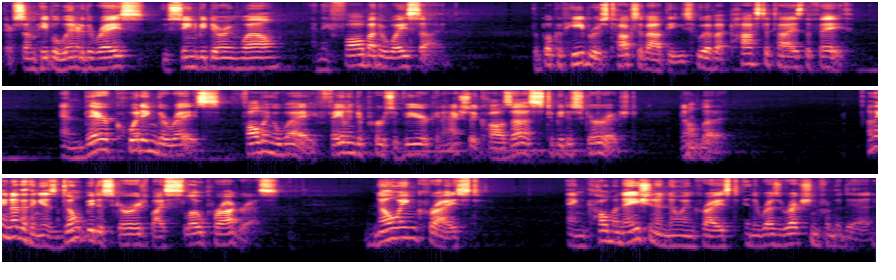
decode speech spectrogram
There are some people who enter the race who seem to be doing well, and they fall by the wayside. The book of Hebrews talks about these who have apostatized the faith, and they're quitting the race, falling away, failing to persevere, can actually cause us to be discouraged. Don't let it. I think another thing is don't be discouraged by slow progress knowing Christ and culmination in knowing Christ in the resurrection from the dead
